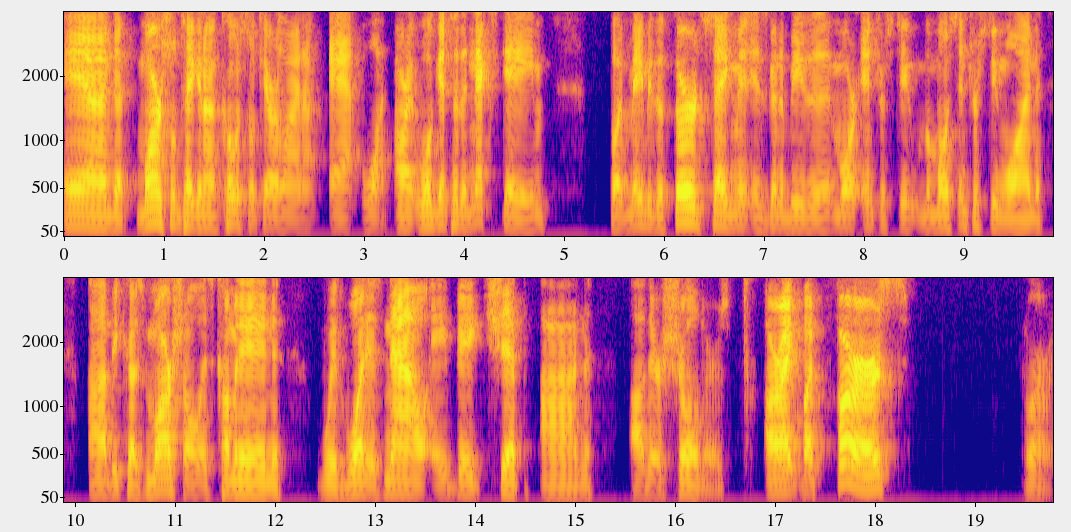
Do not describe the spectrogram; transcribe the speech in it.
and Marshall taking on Coastal Carolina at 1. All right, we'll get to the next game but maybe the third segment is going to be the more interesting, the most interesting one, uh, because Marshall is coming in with what is now a big chip on uh, their shoulders. All right, but first, where are we?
